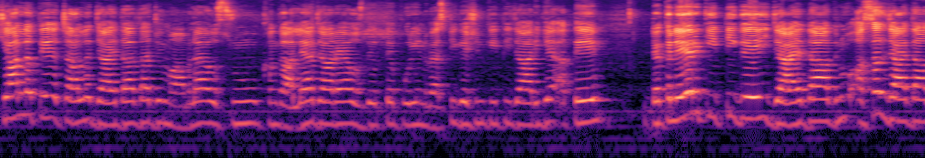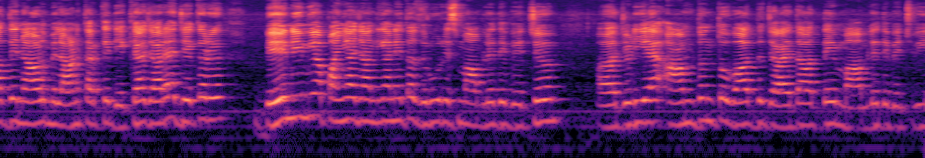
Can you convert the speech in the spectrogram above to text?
ਚੱਲ ਤੇ ਅਚੱਲ ਜਾਇਦਾਦ ਦਾ ਜੋ ਮਾਮਲਾ ਹੈ, ਉਸ ਨੂੰ ਖੰਗਾਲਿਆ ਜਾ ਰਿਹਾ ਹੈ, ਉਸ ਦੇ ਉੱਤੇ ਪੂਰੀ ਇਨਵੈਸਟੀਗੇਸ਼ਨ ਕੀਤੀ ਜਾ ਰਹੀ ਹੈ ਅਤੇ ਡਿਕਲੇਅਰ ਕੀਤੀ ਗਈ ਜਾਇਦਾਦ ਨੂੰ ਅਸਲ ਜਾਇਦਾਦ ਦੇ ਨਾਲ ਮਿਲਾਨ ਕਰਕੇ ਦੇਖਿਆ ਜਾ ਰਿਹਾ ਹੈ। ਜੇਕਰ ਬੇਨਿਯਮੀਆਂ ਪਾਈਆਂ ਜਾਂਦੀਆਂ ਨੇ, ਤਾਂ ਜ਼ਰੂਰ ਇਸ ਮਾਮਲੇ ਦੇ ਵਿੱਚ ਜਿਹੜੀ ਹੈ ਆਮਦਨ ਤੋਂ ਵੱਧ ਜਾਇਦਾਦ ਦੇ ਮਾਮਲੇ ਦੇ ਵਿੱਚ ਵੀ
